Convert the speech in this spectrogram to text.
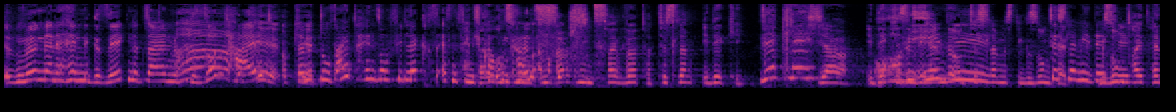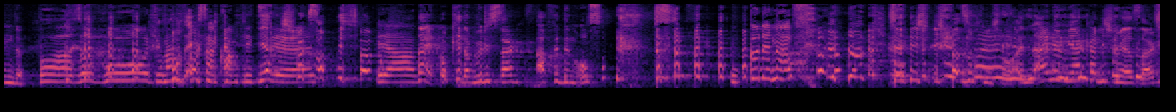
mögen deine Hände gesegnet sein mit Ah, Gesundheit, okay, okay. damit du weiterhin so viel leckeres Essen für mich Bei kochen kannst. im Arabischen sind zwei Wörter, Tislam, Ideki. Wirklich? Ja, Ideki Oh, sind die Hände und. Tislam ist die Gesundheit. Tislam, Ideki. Gesundheit, Hände. Boah, so gut. Wir machen es extra kompliziert. Ja, ich weiß auch nicht warum. Ja. Nein, okay, dann würde ich sagen, Affe den Osso. Good enough. ich ich versuche mich noch. In einem Jahr kann ich mehr sagen.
